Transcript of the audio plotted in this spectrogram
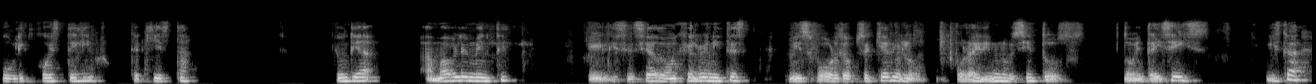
publicó este libro, que aquí está, que un día amablemente el licenciado Ángel Benítez me hizo favor de obsequiármelo por ahí de 1996. Y está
